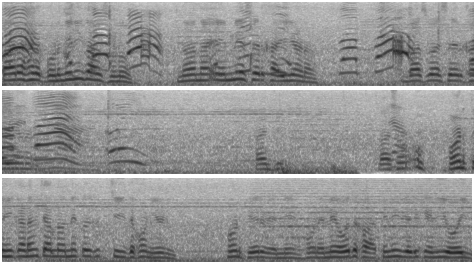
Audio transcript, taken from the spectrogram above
ਪਰ ਹਰਗੁਣ ਦੀ ਨਹੀਂ ਗੱਲ ਸੁਣੋ। ਨਾ ਨਾ, ਇਹਨੇ ਸਿਰ ਖਾਈ ਜਾਣਾ। ਬਸ ਬਸ, ਸਿਰ ਖਾਈ ਜਾਣਾ। ਹਾਂਜੀ। ਬਸ ਹੁਣ- ਤੁਸੀਂ ਕਹਿਣਾ ਵੀ ਚੱਲ ਉਹਨੇ ਕੋਈ ਚੀਜ਼ ਦਿਖਾਉਣੀ ਹੋਣੀ। ਹੁਣ ਫੇਰ ਵੇਨੇ ਹੁਣ ਇਹਨੇ ਉਹ ਦਿਖਾਤੀ ਨਹੀਂ ਜਿਹੜੀ ਕਹਿੰਦੀ ਉਹ। ਹੀ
